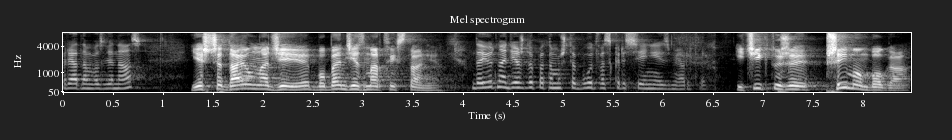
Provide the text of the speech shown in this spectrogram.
рядом возле нас, jeszcze dają nadzieję, bo będzie zmartwychwstanie. дают надежду, потому что будет воскресение из мертвых. I ci, którzy przyjmą Boga,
